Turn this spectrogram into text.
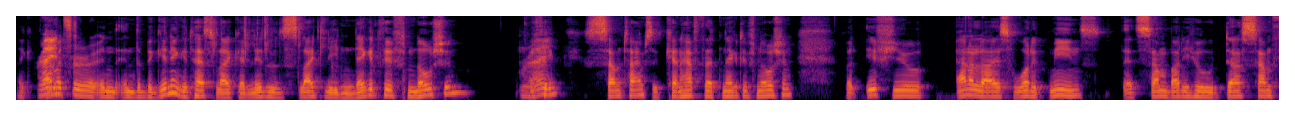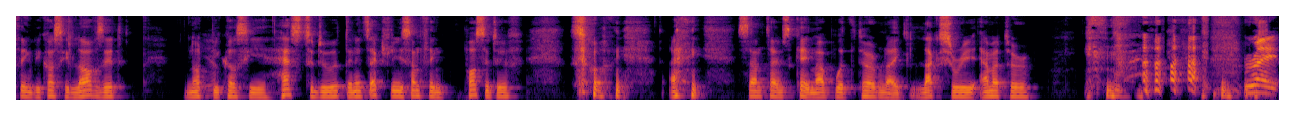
like right. amateur in in the beginning, it has like a little slightly negative notion. Right. I think sometimes it can have that negative notion, but if you analyze what it means, that somebody who does something because he loves it, not yep. because he has to do it, then it's actually something positive. So I sometimes came up with the term like luxury amateur right.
